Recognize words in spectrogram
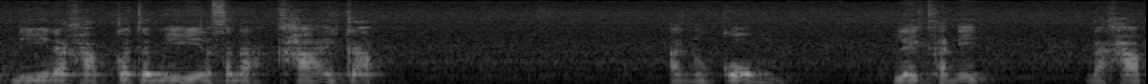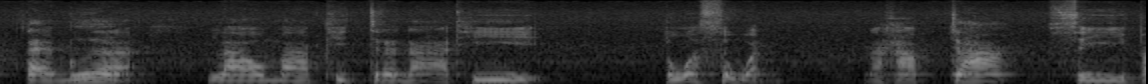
บนี้นะครับก็จะมีลักษณะคล้ายกับ อนุกรมเลขคณิตนะครับ แต่เมื่อเรามาพิจารณาที่ตัวส่วนนะครับ จาก 4 ไป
